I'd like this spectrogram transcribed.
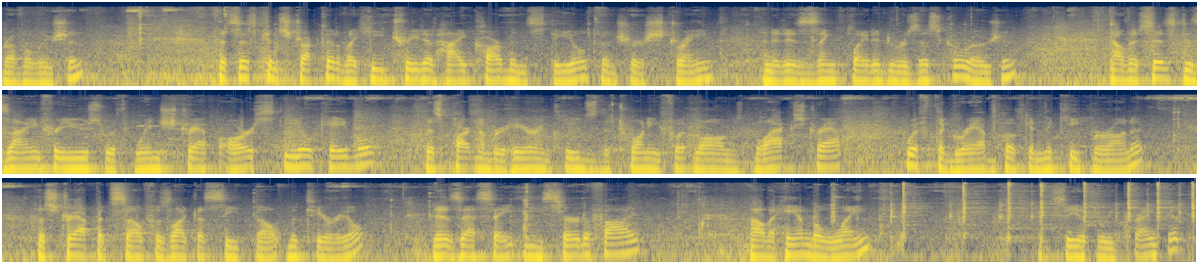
revolution. This is constructed of a heat-treated high carbon steel to ensure strength, and it is zinc plated to resist corrosion. Now this is designed for use with winch strap R steel cable. This part number here includes the 20 foot long black strap with the grab hook and the keeper on it. The strap itself is like a seatbelt material. It is SAE certified. Now the handle length, you can see as we crank it,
